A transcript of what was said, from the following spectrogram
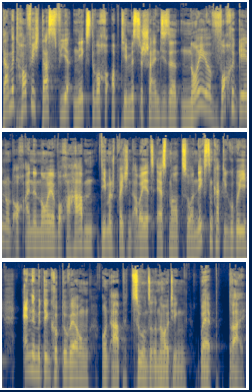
Damit hoffe ich, dass wir nächste Woche optimistischer in diese neue Woche gehen und auch eine neue Woche haben. Dementsprechend aber jetzt erstmal zur nächsten Kategorie. Ende mit den Kryptowährungen und ab zu unseren heutigen Web 3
